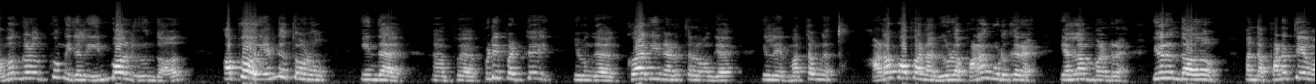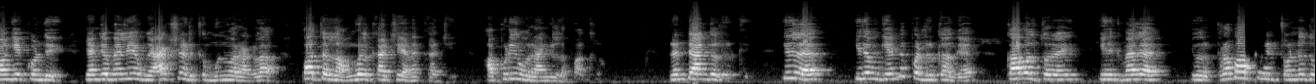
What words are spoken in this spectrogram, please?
அவங்களுக்கும் இதில் இன்வால்வ் இருந்தால் அப்போ என்ன தோணும்? இந்த பிடிப்பட்டு இவங்க குவாரி நடத்துறவங்க இல்லை மற்றவங்க அடப்பாப்பா நான் இவ்வளவு பணம் கொடுக்குறேன் எல்லாம் பண்றேன். இருந்தாலும் அந்த பணத்தையும் வாங்கி கொண்டு எங்க மேலேயே அவங்க ஆக்ஷன் எடுக்க முன் வராங்களா? பார்த்துடலாம் உங்களுக்கு காட்சி எனக்கு ஆச்சு அப்படியும் ஒரு ஆங்கிளில் பார்க்கலாம். ரெண்டு ஆங்கிள் இருக்கு. இதுல இது அவங்க என்ன பண்ணிருக்காங்க? காவல்துறை இதுக்கு மேல இவர் பிரபாகரன் சொன்னது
